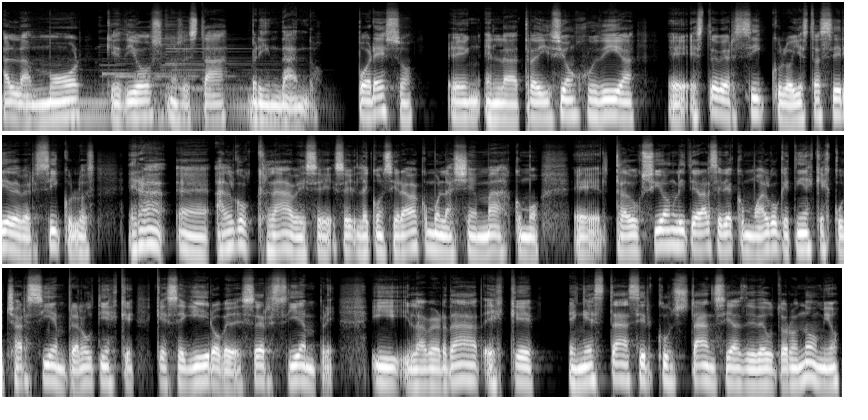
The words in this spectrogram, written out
al amor que Dios nos está brindando. Por eso, en, la tradición judía, eh, este versículo y esta serie de versículos era eh, algo clave, se, le consideraba como la Shema, como eh, traducción literal sería como algo que tienes que escuchar siempre, algo que tienes que, que seguir, obedecer siempre. y la verdad es que en estas circunstancias de Deuteronomio,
